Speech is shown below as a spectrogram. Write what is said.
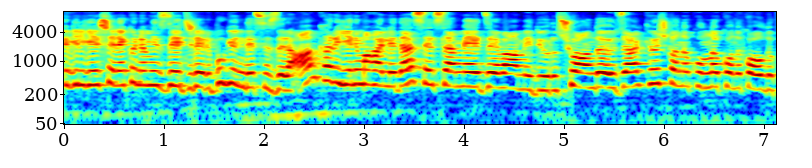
sevgili Gelişen Ekonomi izleyicileri. Bugün de sizlere Ankara Yeni Mahalle'den seslenmeye devam ediyoruz. Şu anda özel köşk anaokuluna konuk olduk.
